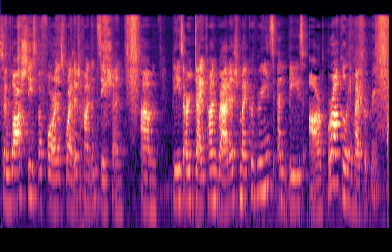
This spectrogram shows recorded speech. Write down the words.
So I washed these before, that's why there's condensation. Um, these are daikon radish microgreens, and these are broccoli microgreens.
